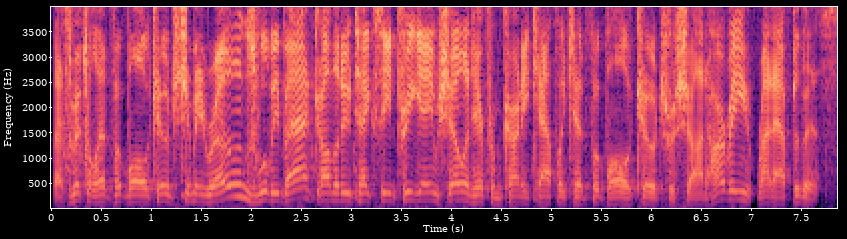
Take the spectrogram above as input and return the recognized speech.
That's Mitchell head football coach Jimmy Rhodes. We'll be back on the NuTech Seed pregame show and hear from Kearney Catholic head football coach Rashawn Harvey right after this.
